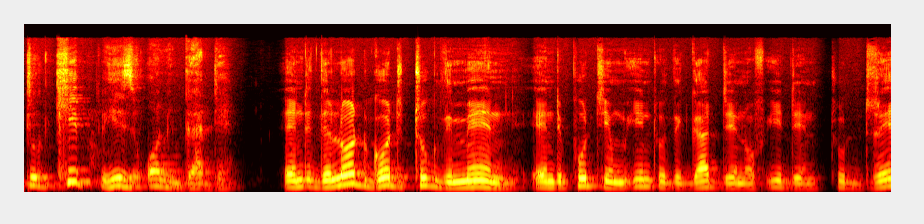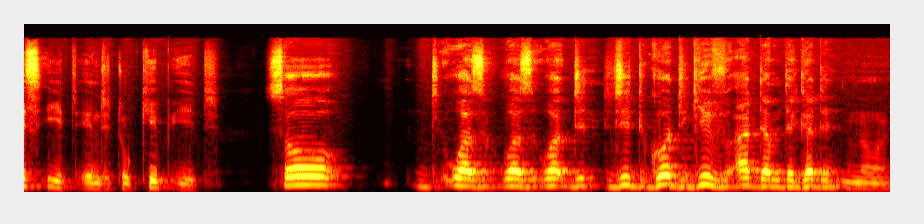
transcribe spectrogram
to keep his own garden. And the Lord God took the man and put him into the garden of Eden to dress it and to keep it. So was was what did, did God give Adam the garden? No,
